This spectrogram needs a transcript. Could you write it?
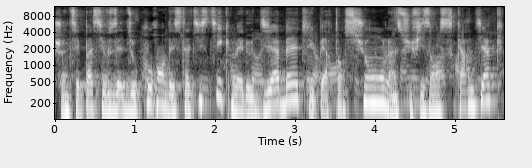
Je ne sais pas si vous êtes au courant des statistiques, mais le diabète, l'hypertension, l'insuffisance cardiaque,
